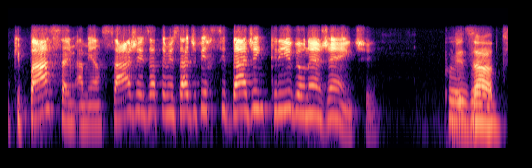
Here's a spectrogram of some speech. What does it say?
o que passa a mensagem é exatamente a diversidade é incrível, né, gente? Pois é. Exato.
